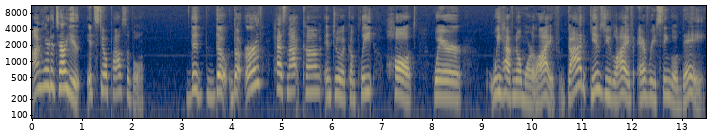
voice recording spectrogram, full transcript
I'm here to tell you it's still possible. The, the, the earth has not come into a complete halt where we have no more life. God gives you life every single day.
